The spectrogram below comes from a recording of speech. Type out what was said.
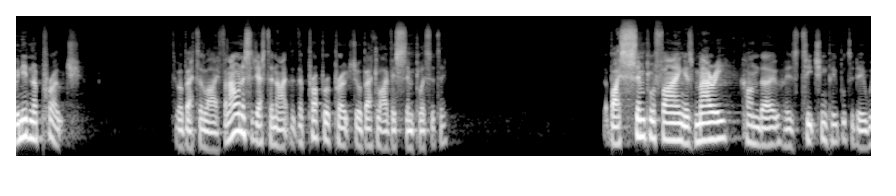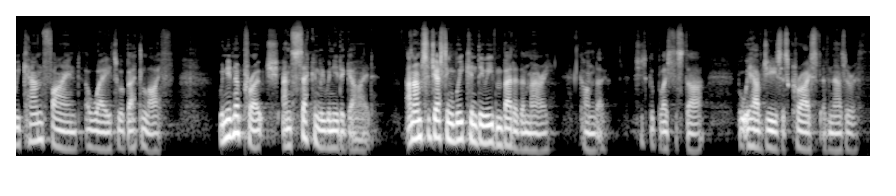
we need an approach to a better life. And I want to suggest tonight that the proper approach to a better life is simplicity. That by simplifying, as Marie Kondo is teaching people to do, we can find a way to a better life. We need an approach, and secondly, we need a guide. And I'm suggesting we can do even better than Marie Kondo. She's a good place to start. But we have Jesus Christ of Nazareth.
